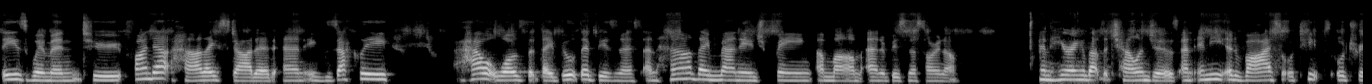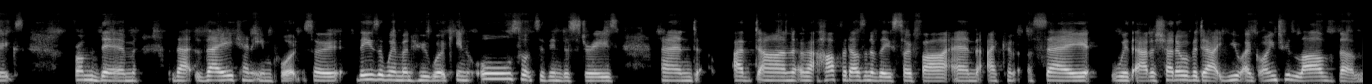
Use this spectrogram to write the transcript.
these women to find out how they started and exactly how it was that they built their business and how they manage being a mum and a business owner and hearing about the challenges and any advice or tips or tricks from them that they can input. So these are women who work in all sorts of industries and I've done about half a dozen of these so far, and I can say without a shadow of a doubt, you are going to love them.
